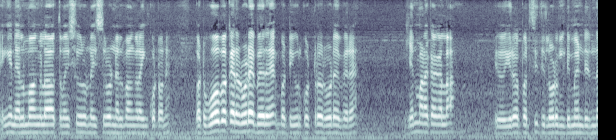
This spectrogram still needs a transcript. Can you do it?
ಹೆಂಗೆ ನೆಲಮಂಗಲ ಅಥವಾ ಮೈಸೂರು ಮೈಸೂರು, ನೆಲಮಂಗಲ ಹಿಂಗೆ ಕೊಟ್ಟವನೆ. ಬಟ್ ಹೋಗ್ಬೇಕಾದ್ರೆ ರೋಡೇ ಬೇರೆ ಬಟ್ ಇವ್ರು ಕೊಟ್ಟಿರೋ ರೋಡೇ ಬೇರೆ. ಏನು ಮಾಡೋಕ್ಕಾಗಲ್ಲ. ಇವಾಗ ಇರೋ ಪರಿಸ್ಥಿತಿ ಲೋಡ್ಗಳು ಡಿಮ್ಯಾಂಡಿಂದ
